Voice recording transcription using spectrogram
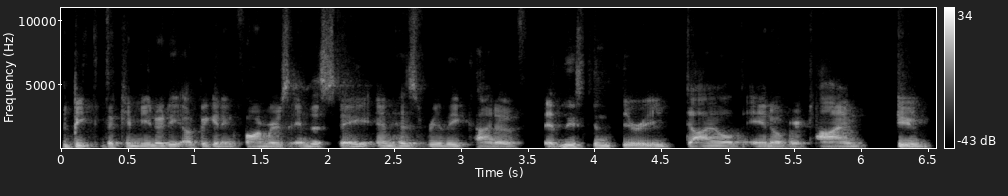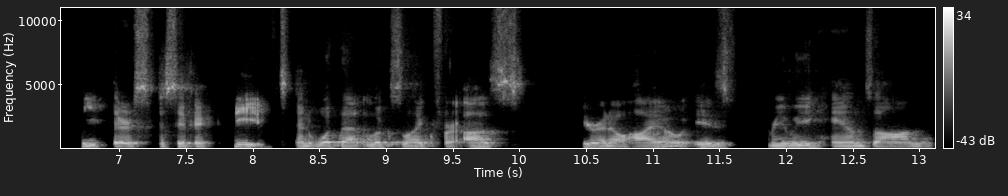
the community of beginning farmers in the state and has really kind of, at least in theory, dialed in over time to meet their specific needs. And what that looks like for us here in Ohio is really hands on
